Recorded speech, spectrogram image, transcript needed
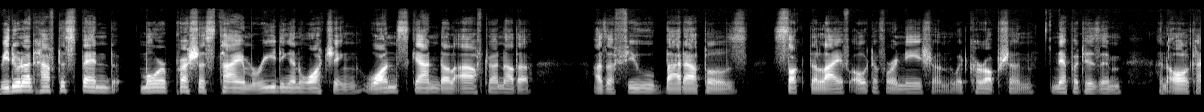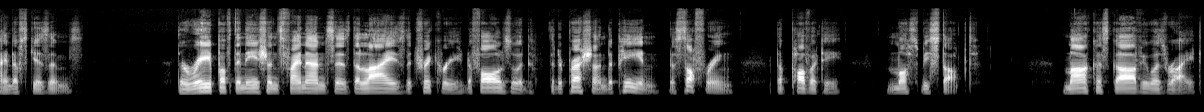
We do not have to spend more precious time reading and watching one scandal after another as a few bad apples suck the life out of our nation with corruption, nepotism, and all kind of schisms. The rape of the nation's finances, the lies, the trickery, the falsehood, the depression, the pain, the suffering, the poverty must be stopped. Marcus Garvey was right.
